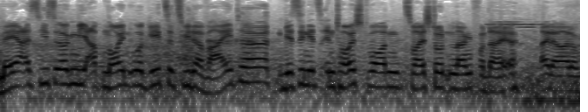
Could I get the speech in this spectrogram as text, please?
Naja, es hieß irgendwie, ab 9 Uhr geht's jetzt wieder weiter. Wir sind jetzt enttäuscht worden, zwei Stunden lang, von daher, keine Ahnung.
